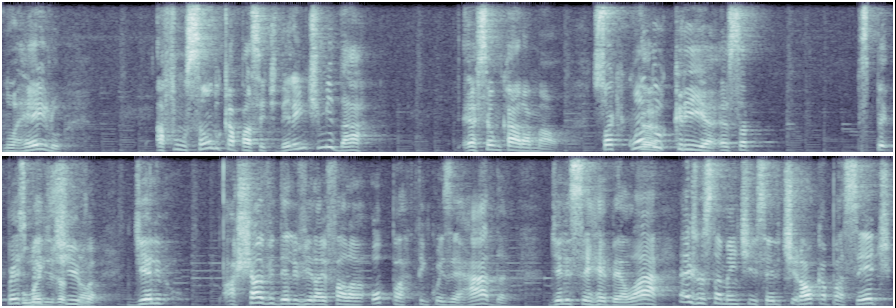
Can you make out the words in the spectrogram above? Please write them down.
no Halo a função do capacete dele é intimidar. É ser um cara mal. Só que quando é. cria essa perspectiva de ele. A chave dele virar e falar: opa, tem coisa errada. De ele se rebelar, é justamente isso. Ele tirar o capacete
